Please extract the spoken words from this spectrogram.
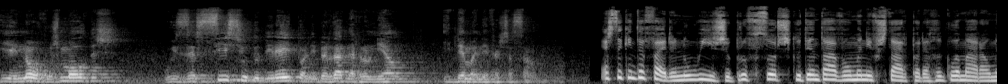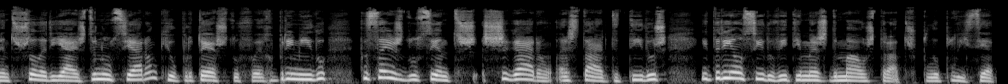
e em novos moldes o exercício do direito à liberdade de reunião e de manifestação. Esta quinta-feira, no IGE, professores que tentavam manifestar para reclamar aumentos salariais denunciaram que o protesto foi reprimido, que seis docentes chegaram a estar detidos e teriam sido vítimas de maus tratos pela polícia.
